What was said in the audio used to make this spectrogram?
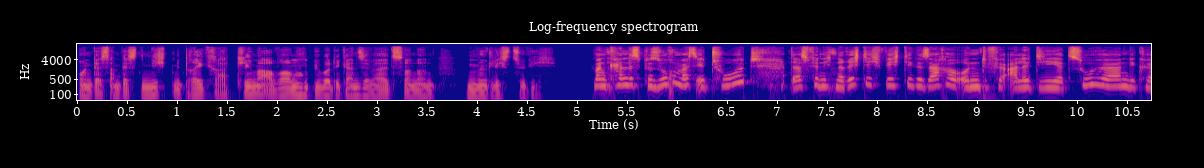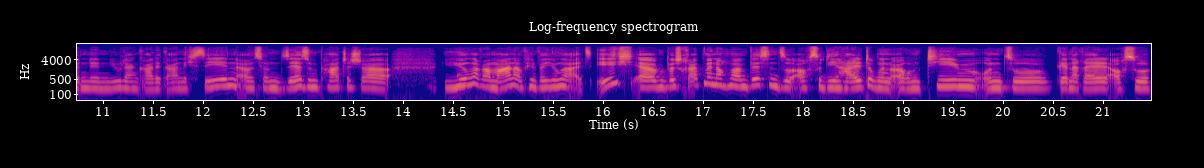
und das am besten nicht mit drei Grad Klimaerwärmung über die ganze Welt, sondern möglichst zügig. Man kann das besuchen, was ihr tut. Das finde ich eine richtig wichtige Sache. Und für alle, die jetzt zuhören, die können den Julian gerade gar nicht sehen. Er ist ein sehr sympathischer, jüngerer Mann, auf jeden Fall jünger als ich. Ähm, beschreibt mir noch mal ein bisschen so auch so die Haltung in eurem Team und so generell auch so,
